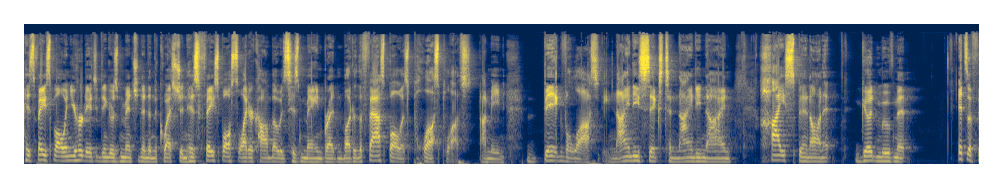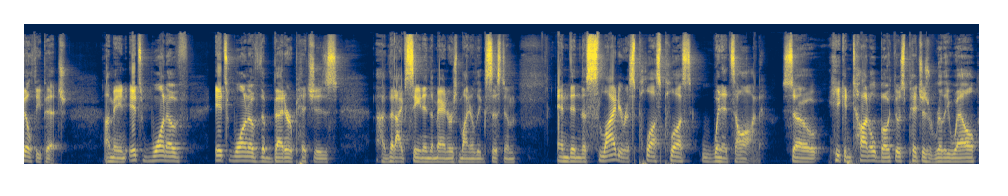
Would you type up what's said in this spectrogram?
his baseball, and you heard Daisy Dingoes mentioned it in the question, his baseball slider combo is his main bread and butter. The fastball is plus plus. I mean, big velocity, 96 to 99, high spin on it, good movement. It's a filthy pitch. I mean, it's one of it's one of the better pitches uh, that I've seen in the Mariners minor league system. And then the slider is plus plus when it's on. So he can tunnel both those pitches really well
